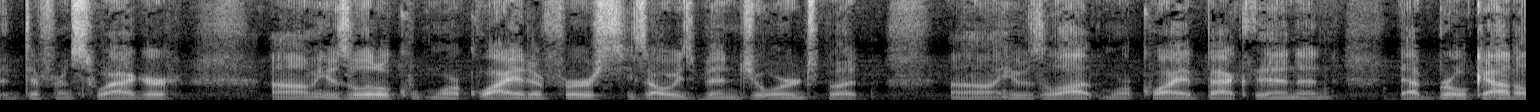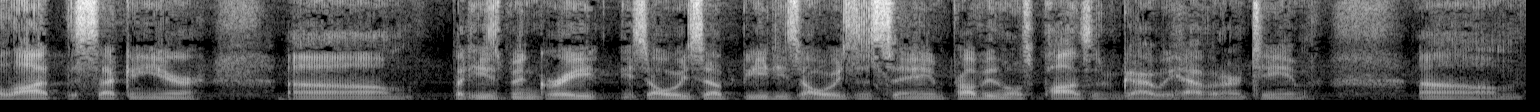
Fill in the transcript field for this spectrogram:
a different swagger. Um, he was a little more quiet at first. He's always been George, but uh, he was a lot more quiet back then, and that broke out a lot the second year. Um, but he's been great. He's always upbeat. He's always the same. Probably the most positive guy we have on our team. Um,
